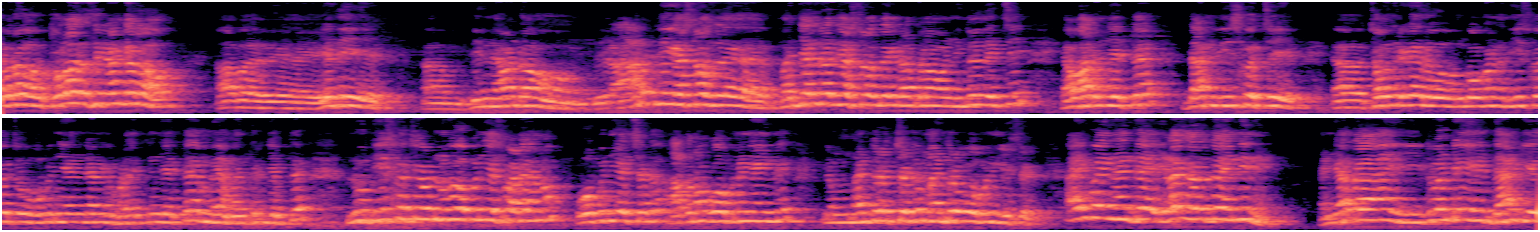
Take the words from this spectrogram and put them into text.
ఎవరో తులార శ్రీరంగారావు ఏది దీన్ని ఏమంటాం army guest house Panchayati Raj guest house దగ్గర అతను నిధులు తెచ్చి వ్యవహారం చేస్తే దాన్ని తీసుకొచ్చి చౌదరి గారు ఇంకొకరిని తీసుకొచ్చి ఓపెన్ చేయడానికి ప్రయత్నం చేస్తే మేము మంత్రికి చెప్తే నువ్వు తీసుకొచ్చి నువ్వు ఓపెన్ చేసి పడాను ఓపెన్ చేశాడు అతను ఒక ఓపెనింగ్ అయింది మంత్రి వచ్చాడు మంత్రి ఒక ఓపెనింగ్ చేశాడు. అయిపోయింది అంతే ఇలా జరుగుతాయి అంచేత ఇటువంటి దానికి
